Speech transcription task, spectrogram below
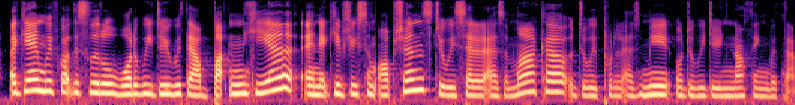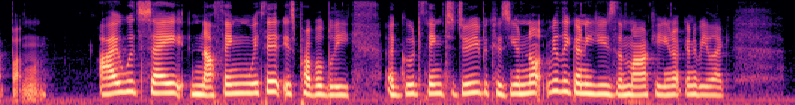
Again, we've got this little what do we do with our button here, and it gives you some options. Do we set it as a marker, or do we put it as mute, or do we do nothing with that button? I would say nothing with it is probably a good thing to do because you're not really going to use the marker. You're not going to be like,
